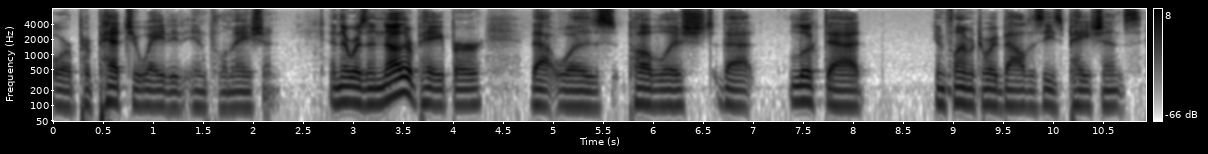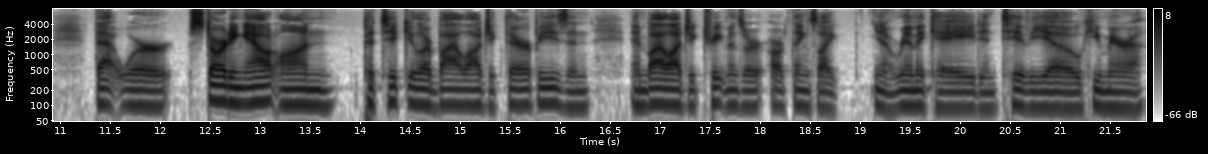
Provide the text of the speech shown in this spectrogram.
or perpetuated inflammation. And there was another paper that was published that looked at inflammatory bowel disease patients that were starting out on particular biologic therapies and and biologic treatments are, are things like you know Remicade, Entyvio, Humira.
